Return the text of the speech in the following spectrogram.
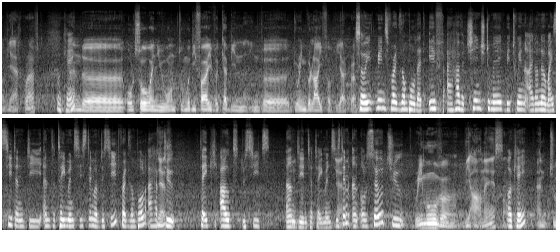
of the aircraft. Okay. And uh, also when you want to modify the cabin in the, during the life of the aircraft. So it means, for example, that if I have a change to make between, I don't know, my seat and the entertainment system of the seat, for example, I have Yes. to take out the seat and the entertainment Yeah. system, and also to, Remove uh, the harness okay, and to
